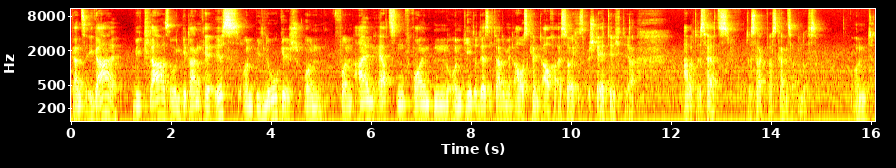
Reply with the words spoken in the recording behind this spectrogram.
ganz egal, wie klar so ein Gedanke ist und wie logisch und von allen Ärzten, Freunden und jeder, der sich damit auskennt, auch als solches bestätigt. Ja. Aber das Herz, das sagt was ganz anderes. Und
